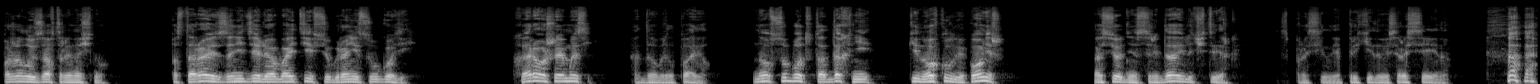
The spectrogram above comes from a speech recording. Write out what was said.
Пожалуй, завтра и начну. Постараюсь за неделю обойти всю границу угодий. Хорошая мысль, одобрил Павел. Но в субботу-то отдохни. Кино в клубе, помнишь? А сегодня среда или четверг? Спросил я, прикидываясь рассеянным. «Ха-ха!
